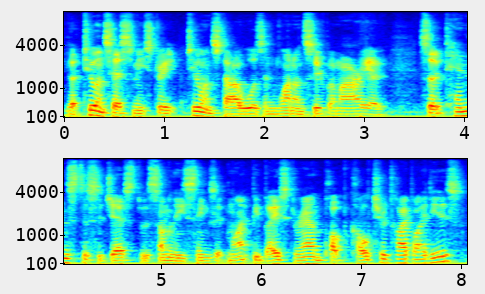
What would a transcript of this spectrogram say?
You've got two on Sesame Street, two on Star Wars, and one on Super Mario. So it tends to suggest with some of these things it might be based around pop culture type ideas.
